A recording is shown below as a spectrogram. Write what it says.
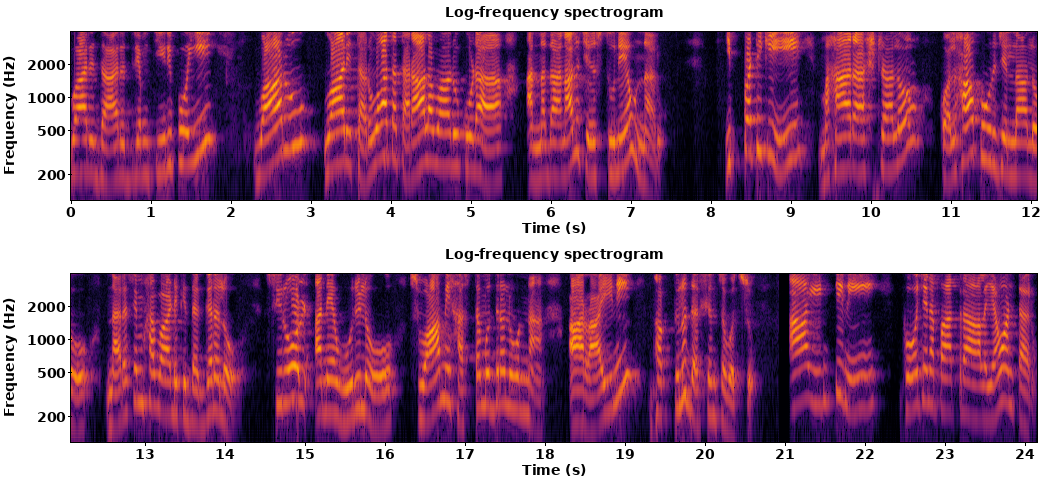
వారి దారిద్ర్యం తీరిపోయి వారు వారి తరువాత తరాల వారు కూడా అన్నదానాలు చేస్తూనే ఉన్నారు. ఇప్పటికీ మహారాష్ట్రలో కొల్హాపూర్ జిల్లాలో నరసింహవాడికి దగ్గరలో సిరోల్ అనే ఊరిలో స్వామి హస్తముద్రలు ఉన్న ఆ రాయిని భక్తులు దర్శించవచ్చు. ఆ ఇంటిని భోజన పాత్ర ఆలయం అంటారు.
